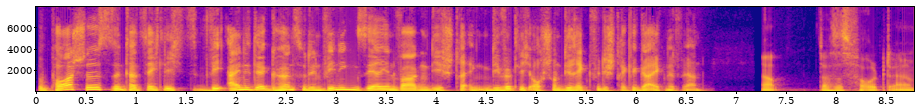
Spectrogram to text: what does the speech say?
So Porsches sind tatsächlich eine der gehören zu den wenigen Serienwagen, die Strecken, die wirklich auch schon direkt für die Strecke geeignet wären. Das ist verrückt, ey.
